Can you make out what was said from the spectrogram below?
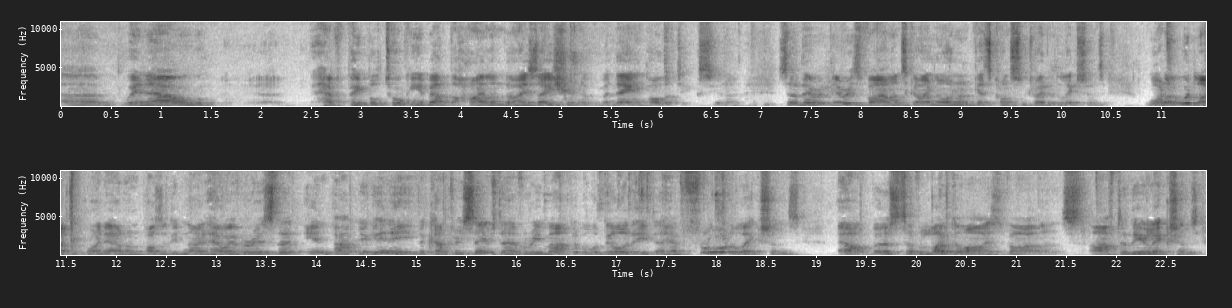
uh, we're now uh, have people talking about the Highlandization of Madang politics, you know. So there, there is violence going on and gets concentrated elections. What I would like to point out on a positive note, however, is that in Papua New Guinea, the country seems to have a remarkable ability to have flawed elections, outbursts of localised violence after the elections,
